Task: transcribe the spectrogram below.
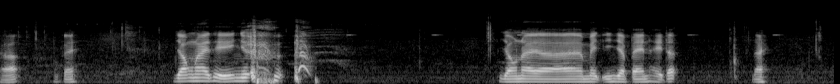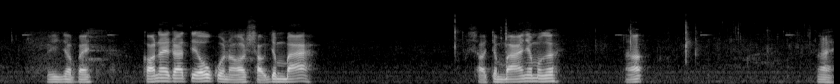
Đó ok. Dòng này thì như dòng này uh, made in Japan hết á. Đây. Made in Japan. Con này ratio của nó 6.3 6.3 nha mọi người. Đó. Này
